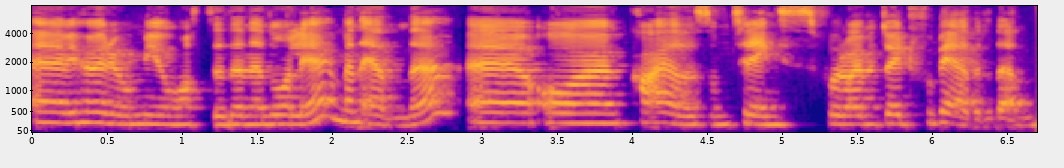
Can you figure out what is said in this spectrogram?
Eh, vi hører jo mye om at den er dårlig, men er den det? Eh, og hva er det som trengs for å eventuelt forbedre den,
